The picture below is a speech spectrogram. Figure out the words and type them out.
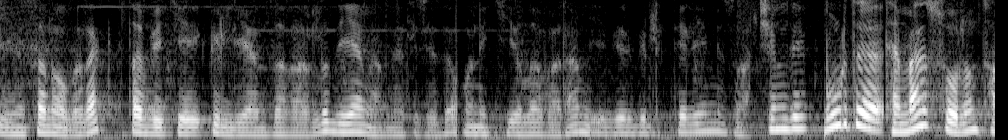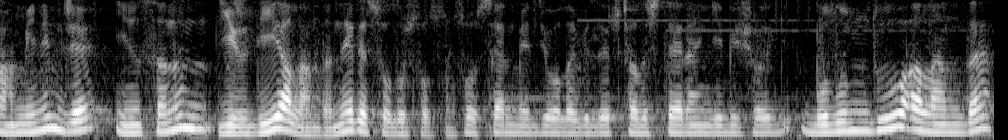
bir insan olarak tabii ki külliyen zararlı diyemem neticede. 12 yıla varan bir birlikteliğimiz var. Şimdi burada temel sorun tahminimce insanın girdiği alanda neresi olursa olsun sosyal medya olabilir, çalıştığı herhangi bir şey bulunduğu alanda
